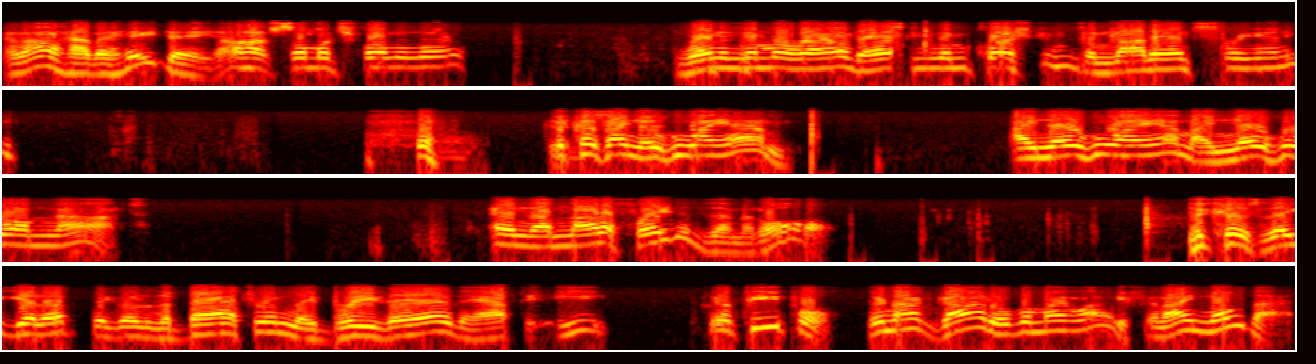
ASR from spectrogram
and I'll have a heyday. I'll have so much fun in there, running them around, asking them questions, and not answering any, because I know who I am. I know who I am. I know who I'm not and I'm not afraid of them at all. Because they get up, they go to the bathroom, they breathe air, they have to eat. They're people. They're not God over my life, and I know that.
